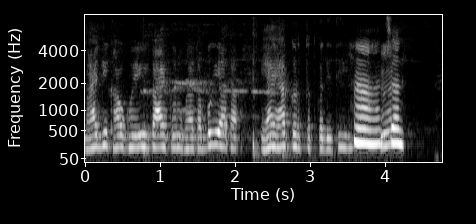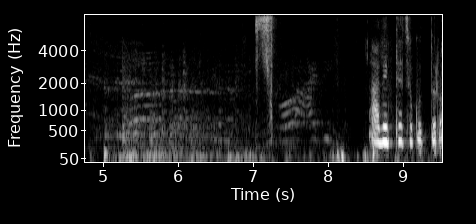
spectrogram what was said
भाजी खाऊ खाई काय करू खाय आता? बघूया आता ह्या ह्या करतात कधी ती. हा चल. आदित्याचं कुत्रो.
